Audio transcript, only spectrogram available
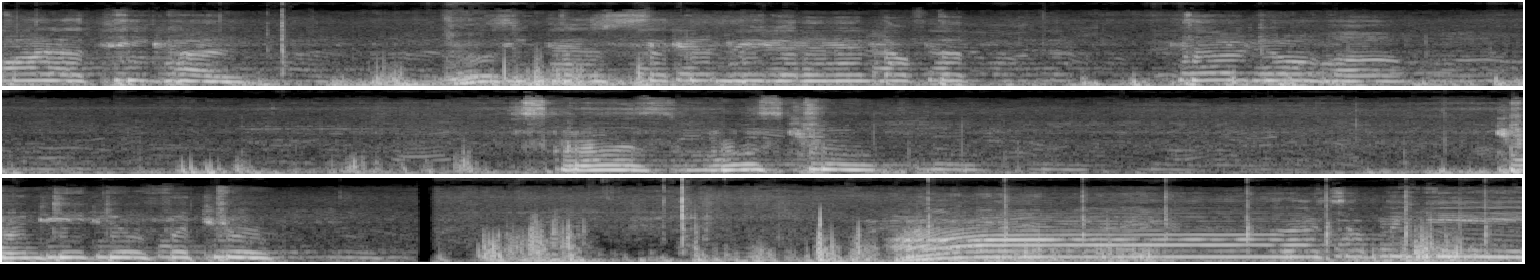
Palathigal losing their second wicket and end of the third over. Scores moves to 22 for 2. Oh, that's a biggie.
